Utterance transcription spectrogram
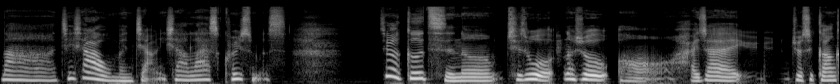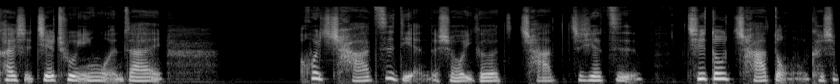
那接下来我们讲一下《Last Christmas》这个歌词呢。其实我那时候哦还在，就是刚开始接触英文，在会查字典的时候，一个查这些字，其实都查懂，可是。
